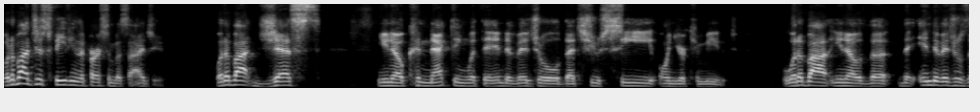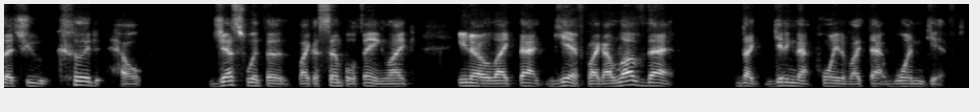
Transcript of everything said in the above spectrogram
What about just feeding the person beside you? What about just, you know, connecting with the individual that you see on your commute? What about, you know, the the individuals that you could help just with a like a simple thing like, you know, like that gift. Like I love that like getting that point of like that one gift.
